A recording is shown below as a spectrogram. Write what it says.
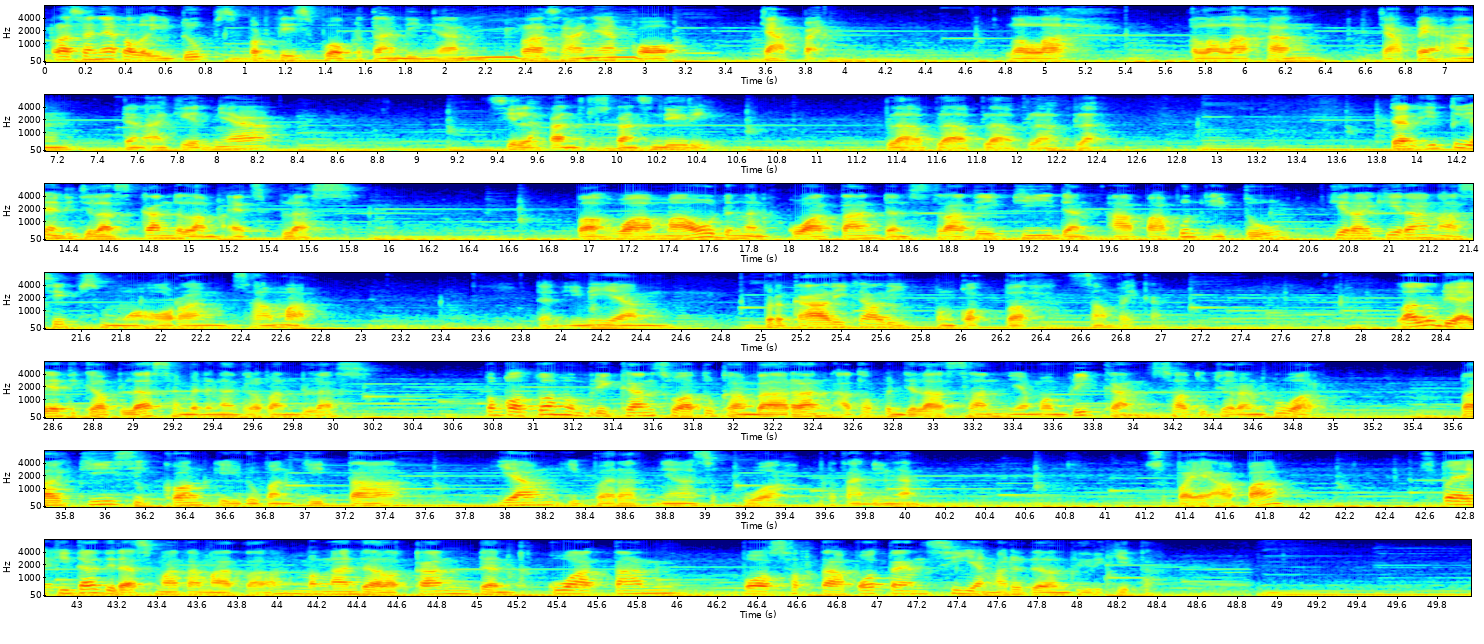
Rasanya kalau hidup seperti sebuah pertandingan, rasanya kok capek. Lelah, kelelahan, kecapean, dan akhirnya silahkan teruskan sendiri. Bla bla bla bla bla. Dan itu yang dijelaskan dalam ayat 11. Bahwa mau dengan kekuatan dan strategi dan apa pun itu, kira-kira nasib semua orang sama dan ini yang berkali-kali pengkhotbah sampaikan. Lalu di ayat 13 sampai dengan 18, pengkhotbah memberikan suatu gambaran atau penjelasan yang memberikan satu jalan keluar bagi sikon kehidupan kita yang ibaratnya sebuah pertandingan. Supaya apa? Supaya kita tidak semata-mata mengandalkan dan kekuatan serta potensi yang ada dalam diri kita.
